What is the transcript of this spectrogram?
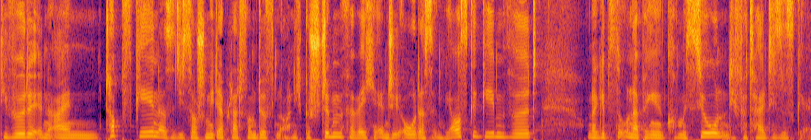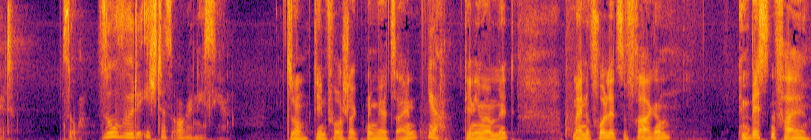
die würde in einen Topf gehen. Also die Social-Media-Plattformen dürften auch nicht bestimmen, für welche NGO das irgendwie ausgegeben wird. Und da gibt es eine unabhängige Kommission und die verteilt dieses Geld. So, so würde ich das organisieren. So, den Vorschlag bringen wir jetzt ein. Ja. Den nehmen wir mit. Meine vorletzte Frage. Im besten Fall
